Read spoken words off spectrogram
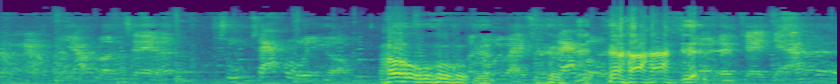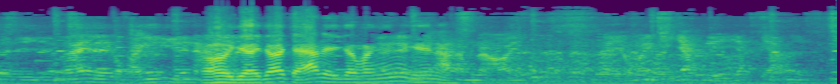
thằng nào mà dám lên xe hả? xuống sát luôn nha ngợm Ồ. Mấy bạn xuống sát luôn. Rồi đem xe trả đi máy đi còn phản ứng như thế nào? Ờ giờ cho trả đi cho phản ứng như thế nào? Ông nội. Này ông mấy chị dắt đi dắt trả đi Chị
